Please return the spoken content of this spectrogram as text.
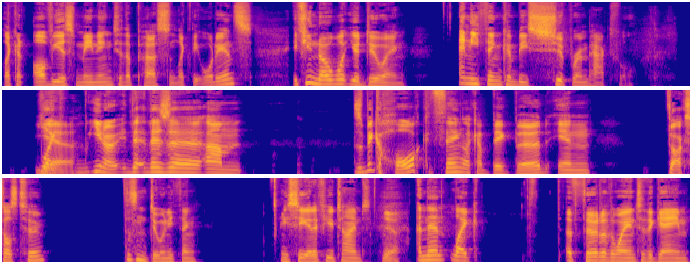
like an obvious meaning to the person, like the audience, if you know what you're doing, anything can be super impactful. Like yeah. you know th- there's a um there's a big hawk thing like a big bird in dark souls 2 doesn't do anything. You see it a few times. Yeah. And then like a third of the way into the game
